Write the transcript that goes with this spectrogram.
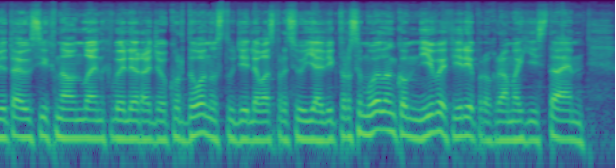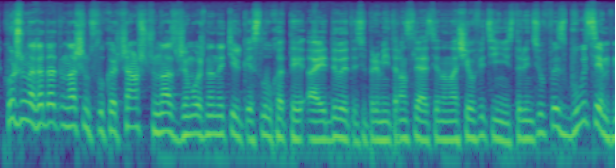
вітаю всіх на онлайн хвилі Радіо Кордон. У студії для вас працюю я, Віктор Самойленко. І в ефірі програма «Гість Тайм». Хочу нагадати нашим слухачам, що нас вже можна не тільки слухати, а й дивитися у прямій трансляції на нашій офіційній сторінці у Фейсбуці.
